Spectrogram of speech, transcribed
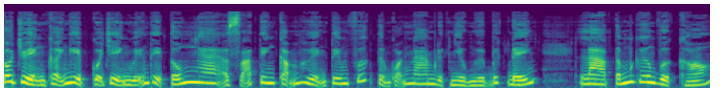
Câu chuyện khởi nghiệp của chị Nguyễn Thị Tố Nga ở xã Tiên Cẩm, huyện Tiên Phước, tỉnh Quảng Nam được nhiều người biết đến là tấm gương vượt khó.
